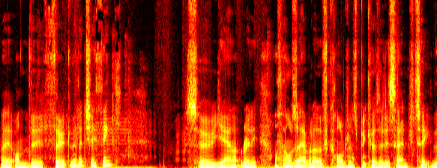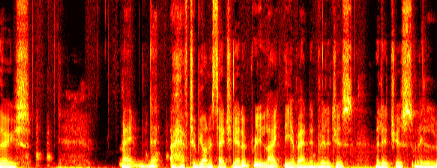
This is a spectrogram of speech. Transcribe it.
uh, on the third village, I think. So yeah, not really. I also have a lot of cauldrons because I decided to take those. I, I have to be honest actually, I don't really like the abandoned villages. Villages, will,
